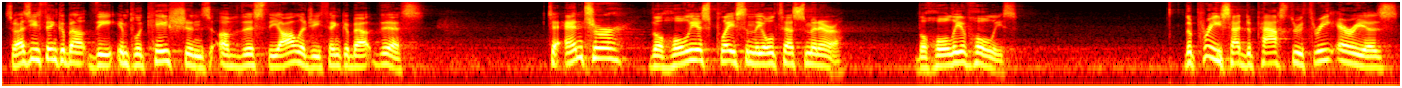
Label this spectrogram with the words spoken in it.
So, as you think about the implications of this theology, think about this. To enter the holiest place in the Old Testament era, the Holy of Holies, the priests had to pass through three areas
